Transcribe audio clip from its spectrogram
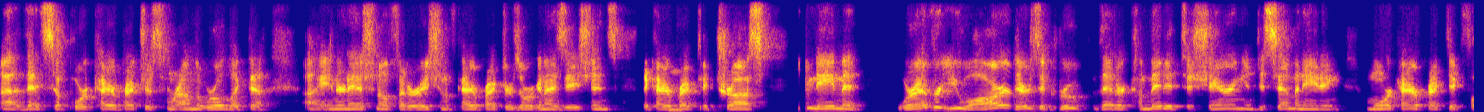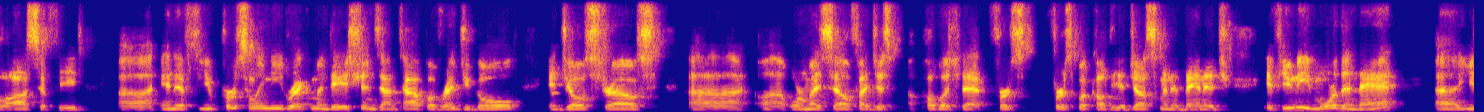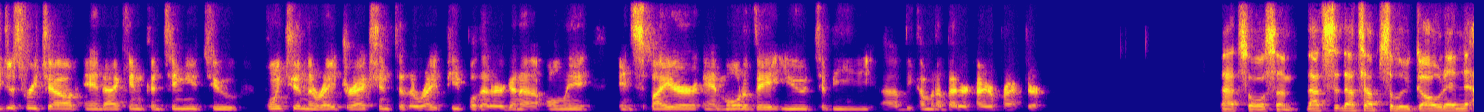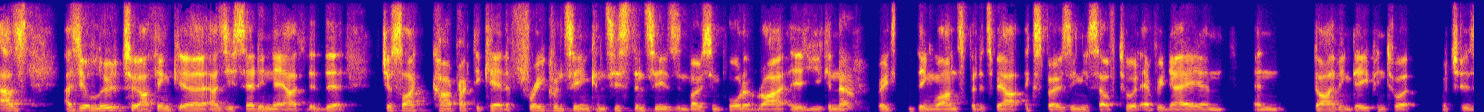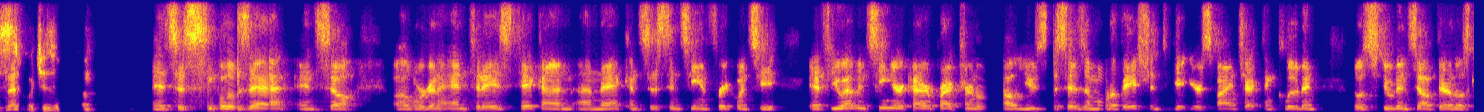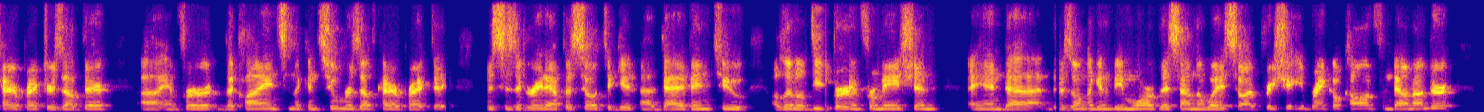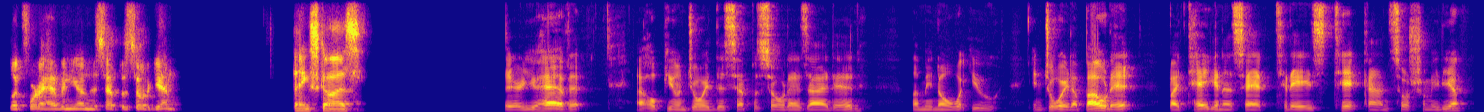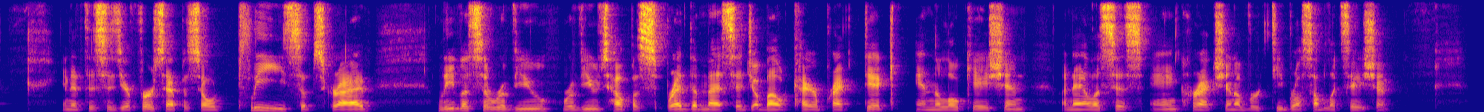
uh, that support chiropractors from around the world, like the uh, International Federation of Chiropractors organizations, the hmm. Chiropractic mm. Trust, you name it. Wherever you are, there's a group that are committed to sharing and disseminating more chiropractic philosophy. Uh, and if you personally need recommendations on top of Reggie Gold and Joe Strauss, uh, uh, or myself, I just published that first first book called The Adjustment Advantage. If you need more than that, uh, you just reach out, and I can continue to point you in the right direction to the right people that are going to only inspire and motivate you to be uh, becoming a better chiropractor. That's awesome. That's that's absolute gold. And as as you alluded to, I think uh, as you said in there, the just like chiropractic care, the frequency and consistency is the most important, right? You can yeah. read something once, but it's about exposing yourself to it every day and and diving deep into it, which is That's, which is awesome. It's as simple as that. And so uh, we're going to end today's tick on on that consistency and frequency. If you haven't seen your chiropractor, I'll use this as a motivation to get your spine checked, including those students out there, those chiropractors out there uh, and for the clients and the consumers of chiropractic. This is a great episode to get uh, dive into a little deeper information. And uh, there's only going to be more of this on the way. So I appreciate you, Branko calling from Down Under. Look forward to having you on this episode again. Thanks, guys. There you have it. I hope you enjoyed this episode as I did. Let me know what you enjoyed about it by tagging us at today's tick on social media. And if this is your first episode, please subscribe. Leave us a review. Reviews help us spread the message about chiropractic and the location, analysis, and correction of vertebral subluxation.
